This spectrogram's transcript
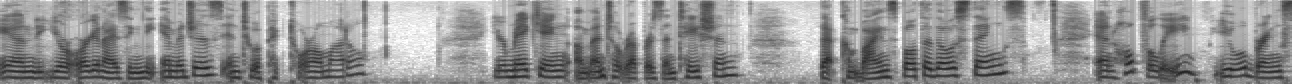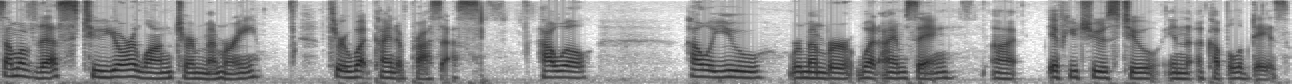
and you're organizing the images into a pictorial model. You're making a mental representation that combines both of those things, and hopefully you will bring some of this to your long-term memory through what kind of process? How will how will you remember what I'm saying uh, if you choose to in a couple of days?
